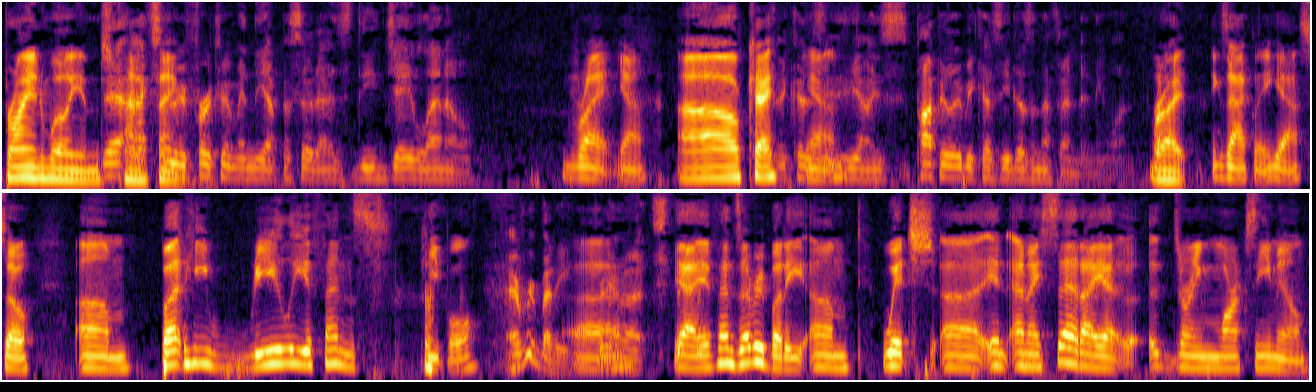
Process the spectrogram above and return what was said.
Brian Williams They kind of actually thing. refer to him in the episode as the Jay Leno right, yeah. Uh, okay. because Yeah. you know, he's popular because he doesn't offend anyone. Right. Exactly, yeah. So, um, but he really offends people. Everybody, Uh, pretty much. yeah, he offends everybody. Um, which, uh, and, and I said I uh, during Mark's email,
